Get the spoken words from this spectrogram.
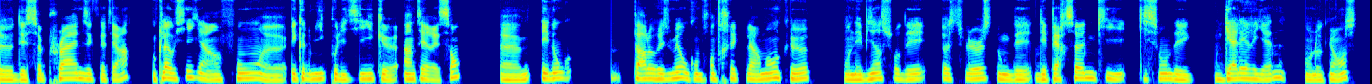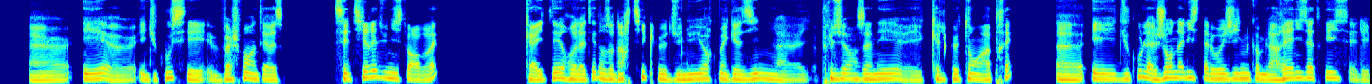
euh, des subprimes, etc. Donc là aussi, il y a un fond euh, économique, politique euh, intéressant. Euh, et donc, par le résumé, on comprend très clairement que on est bien sur des hustlers, donc des, personnes qui, qui sont des galériennes, en l'occurrence. Euh, et, euh, et du coup, c'est vachement intéressant. C'est tiré d'une histoire vraie qui a été relatée dans un article du New York Magazine il y a plusieurs années et quelques temps après. Euh, et du coup, la journaliste à l'origine, comme la réalisatrice et les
